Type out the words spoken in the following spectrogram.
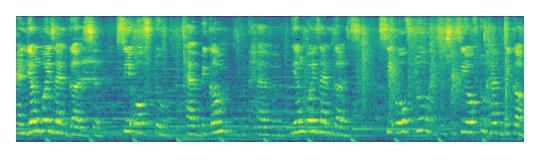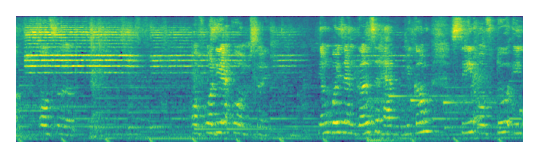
and young boys and girls see off to have become have young boys and girls see off to see off to have become of uh, of audience oh I'm sorry young boys and girls have become seen of to in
